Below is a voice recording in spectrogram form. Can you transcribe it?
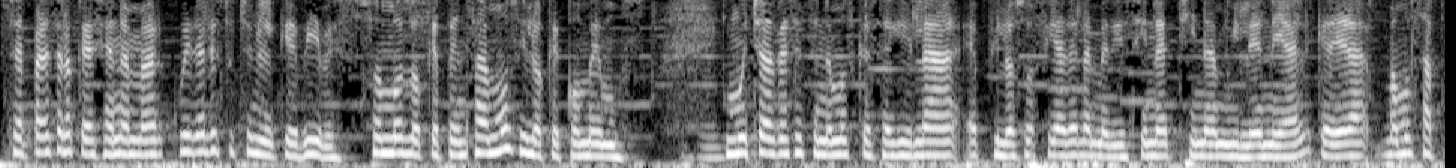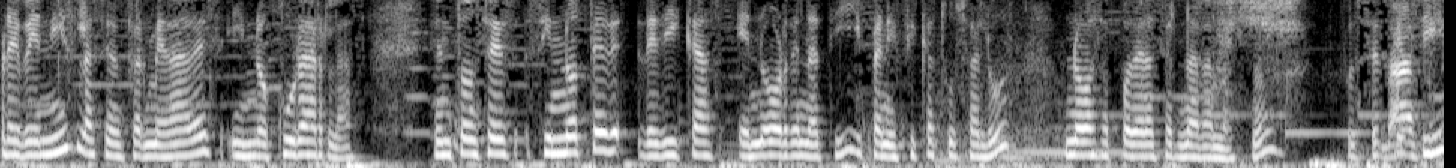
Se parece a lo que decía Namar, cuida el estuche en el que vives. Somos lo que pensamos y lo que comemos. Muchas veces tenemos que seguir la eh, filosofía de la medicina china milenial, que era vamos a prevenir las enfermedades y no curarlas. Entonces, si no te de- dedicas en orden a ti y planificas tu salud, no vas a poder hacer nada más, ¿no? Pues es Vas, que sí.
